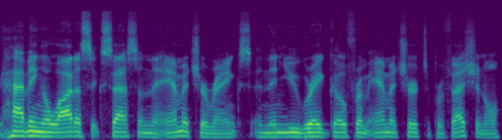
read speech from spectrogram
having a lot of success in the amateur ranks, and then you great go from amateur to professional.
